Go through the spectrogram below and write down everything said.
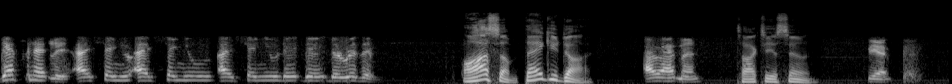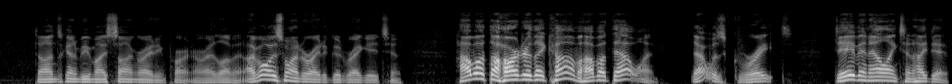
Definitely, I send you. I send you. I send you the, the, the rhythm. Awesome. Thank you, Don. All right, man. Talk to you soon. Yeah. Don's going to be my songwriting partner. I love it. I've always wanted to write a good reggae tune. How about The Harder They Come? How about that one? That was great. Dave in Ellington. Hi, Dave.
